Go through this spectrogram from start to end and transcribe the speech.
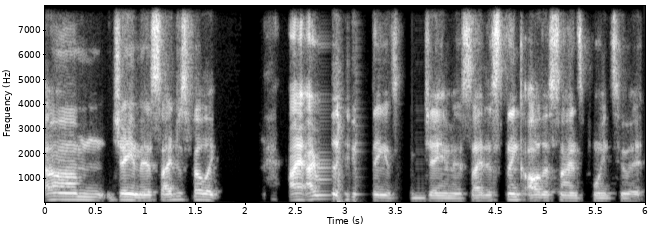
um Jameis. I just felt like I, I really do think it's Jameis. I just think all the signs point to it.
